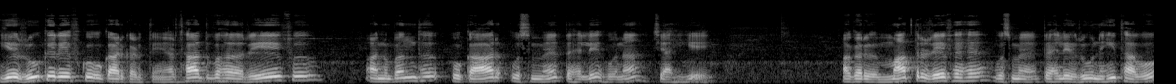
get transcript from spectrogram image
ये रू के रेफ को उकार करते हैं, अर्थात वह रेफ अनुबंध उकार उसमें पहले होना चाहिए। अगर मात्र रेफ है, उसमें पहले रू नहीं था वो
